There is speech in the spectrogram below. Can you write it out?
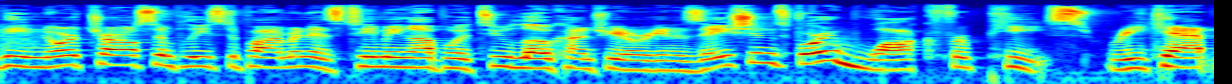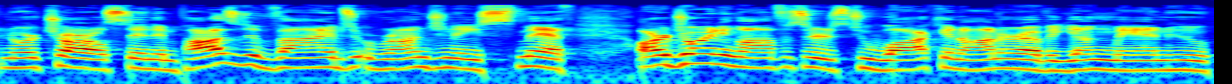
The North Charleston Police Department is teaming up with two low country organizations for a walk for peace. Recap North Charleston and Positive Vibes Ronjanae Smith are joining officers to walk in honor of a young man who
